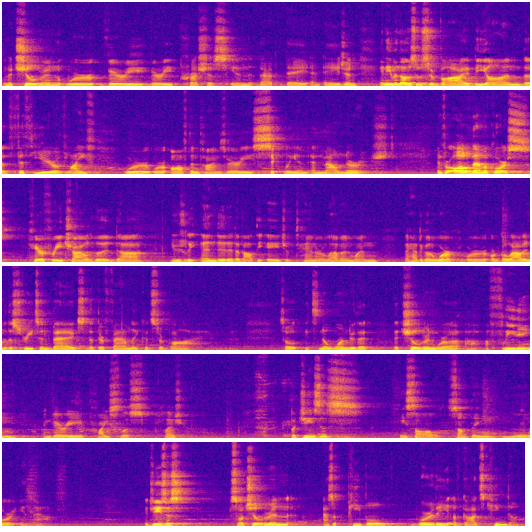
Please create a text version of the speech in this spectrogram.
you know, children were very, very precious in that day and age. And, and even those who survived beyond the fifth year of life were, were oftentimes very sickly and, and malnourished. And for all of them, of course, carefree childhood uh, usually ended at about the age of 10 or 11 when they had to go to work or, or go out into the streets in bags so that their family could survive. So it's no wonder that, that children were a, a fleeting and very priceless pleasure. But Jesus, he saw something more in that. Jesus saw children as a people worthy of God's kingdom,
